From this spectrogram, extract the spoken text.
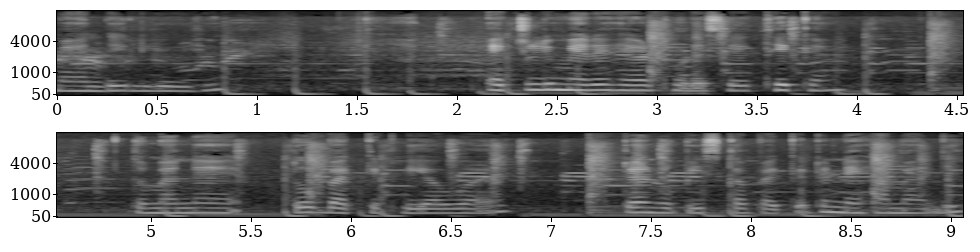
मेहंदी ली हुई है। एक्चुअली मेरे हेयर थोड़े से थिक हैं तो मैंने दो पैकेट लिया हुआ है। टेन रुपीज़ का पैकेट है, नेहा मेहंदी।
